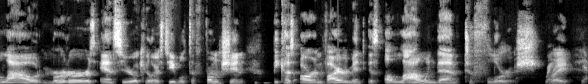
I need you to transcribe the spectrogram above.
allowed murderers and serial killers to be able to function mm-hmm. because our environment is allowing them to flourish right, right? Yeah.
